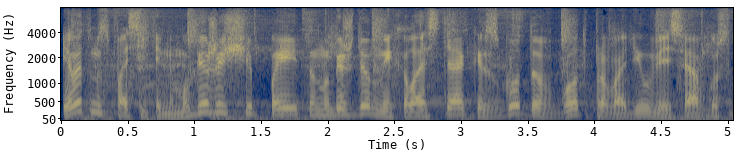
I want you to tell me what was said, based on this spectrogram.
И в этом спасительном убежище Пейтон, убежденный холостяк, из года в год проводил весь август.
